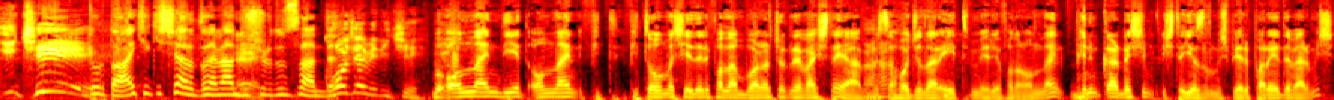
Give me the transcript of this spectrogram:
İki. Dur daha iki kişi aradı hemen Evet. düşürdün sen de. Koca bir iki. Bu online diyet, online fit, fit olma şeyleri falan bu aralar çok revaçta ya abi. Mesela hocalar eğitim veriyor falan online. Benim kardeşim işte yazılmış bir yere parayı da vermiş.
